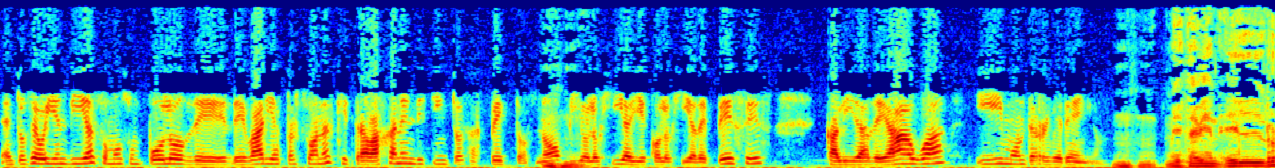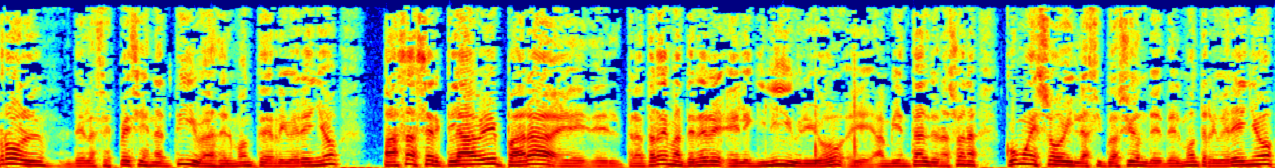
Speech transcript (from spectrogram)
Entonces hoy en día somos un polo de, de varias personas que trabajan en distintos aspectos, ¿no? Biología y ecología de peces, calidad de agua y monte ribereño. Está bien. El rol de las especies nativas del monte ribereño pasa a ser clave para eh, tratar de mantener el equilibrio eh, ambiental de una zona. ¿Cómo es hoy la situación del monte ribereño,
